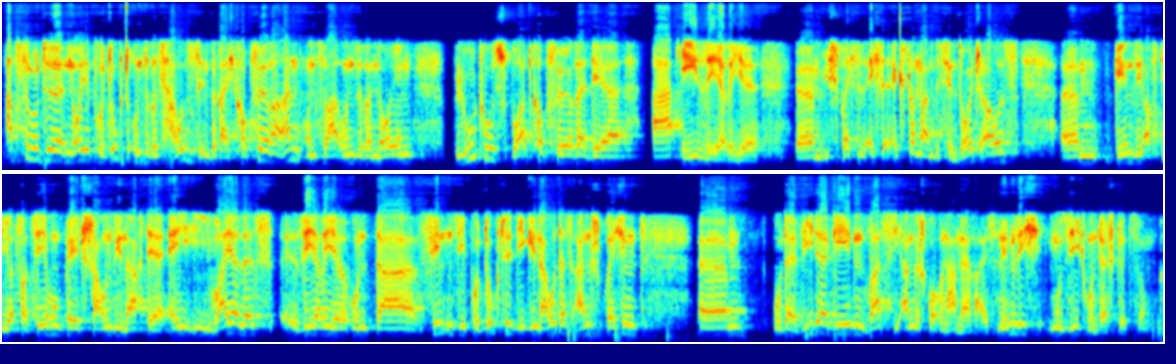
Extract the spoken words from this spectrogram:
absolute neue Produkt unseres Hauses im Bereich Kopfhörer an, und zwar unsere neuen Bluetooth-Sportkopfhörer der AE-Serie. Ähm, ich spreche das extra, extra, mal ein bisschen deutsch aus. Ähm, gehen Sie auf die JVC-Homepage, schauen Sie nach der AE Wireless-Serie und da finden Sie Produkte, die genau das ansprechen ähm, oder wiedergeben, was Sie angesprochen haben, Herr Reis, nämlich Musikunterstützung.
